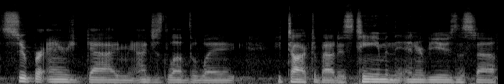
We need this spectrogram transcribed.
super energy guy, I mean I just love the way he talked about his team in the interviews and stuff.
